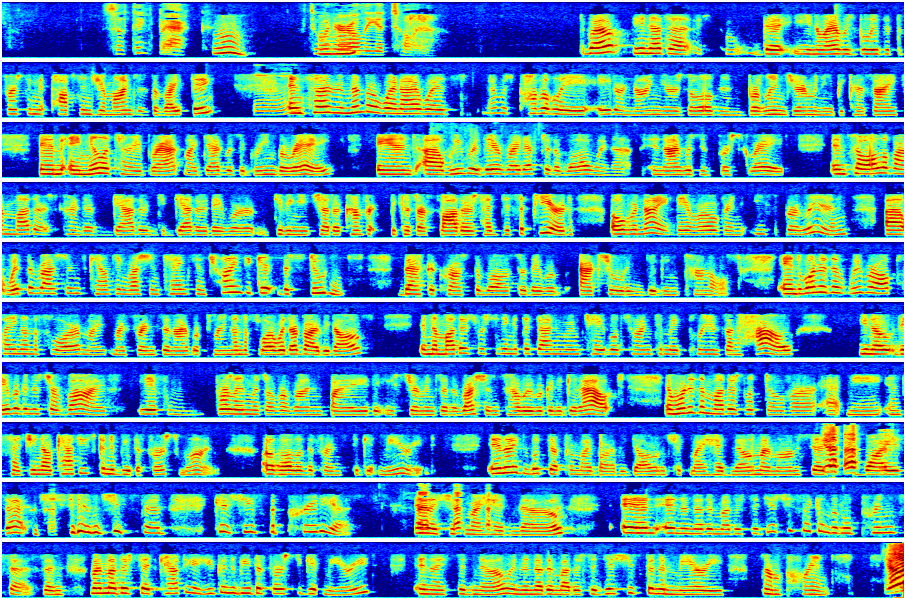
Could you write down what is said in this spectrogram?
So think back mm. to an mm-hmm. earlier time. Well, you know the the you know I always believe that the first thing that pops into your mind is the right thing. Mm-hmm. And so I remember when I was I was probably eight or nine years old in Berlin, Germany, because I am a military brat. My dad was a Green Beret, and uh, we were there right after the wall went up, and I was in first grade. And so all of our mothers kind of gathered together. They were giving each other comfort because our fathers had disappeared overnight. They were over in East Berlin uh, with the Russians, counting Russian tanks and trying to get the students back across the wall. So they were actually digging tunnels. And one of the, we were all playing on the floor. My my friends and I were playing on the floor with our Barbie dolls, and the mothers were sitting at the dining room table trying to make plans on how, you know, they were going to survive if Berlin was overrun by the East Germans and the Russians, how we were going to get out. And one of the mothers looked over at me and said, You know, Kathy's going to be the first one of all of the friends to get married. And I looked up from my Barbie doll and shook my head no. My mom said, Why is that? And she said, Because she's the prettiest. And I shook my head no. And and another mother said, Yes, yeah, she's like a little princess. And my mother said, Kathy, are you going to be the first to get married? And I said, no. And another mother said, yes, she's going to marry some prince.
